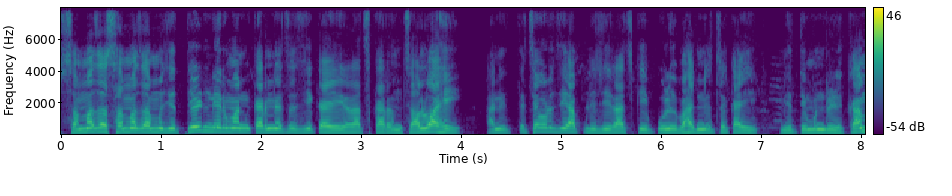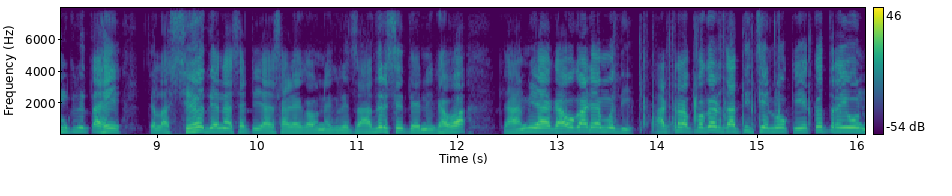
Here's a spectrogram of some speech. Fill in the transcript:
समाजा समाजामध्ये तेढ निर्माण करण्याचं जे काही राजकारण चालू आहे आणि त्याच्यावर जी आपली जे राजकीय पोळी भाजण्याचं काही नेते मंडळी काम करीत आहे त्याला शह देण्यासाठी या साळेगाव नगरीचा आदर्श त्यांनी घ्यावा. की आम्ही या गावगाड्यामध्ये अठरा पगड जातीचे लोक एकत्र येऊन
